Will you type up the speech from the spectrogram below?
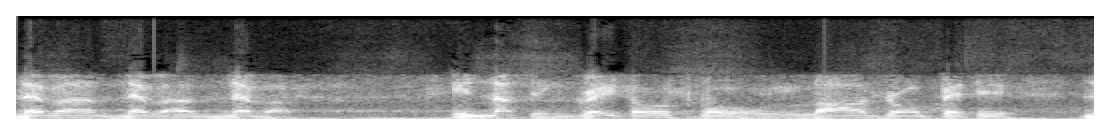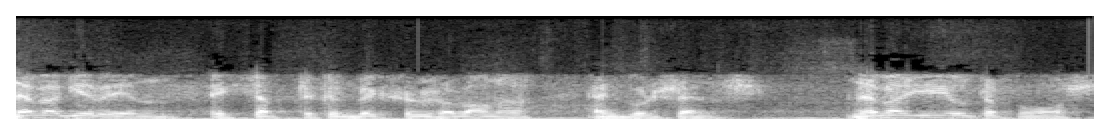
Never, never, never. In nothing, great or small, large or petty, never give in except to convictions of honor and good sense. Never yield to force.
